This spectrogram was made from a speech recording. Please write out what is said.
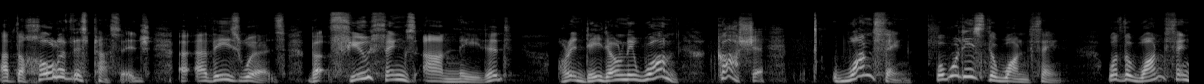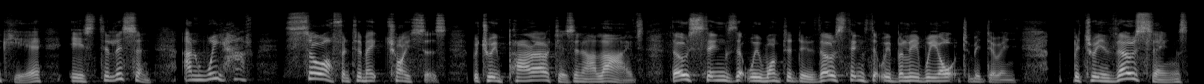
of the whole of this passage are these words But few things are needed, or indeed only one. Gosh, uh, one thing. Well, what is the one thing? Well, the one thing here is to listen. And we have so often to make choices between priorities in our lives, those things that we want to do, those things that we believe we ought to be doing, between those things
